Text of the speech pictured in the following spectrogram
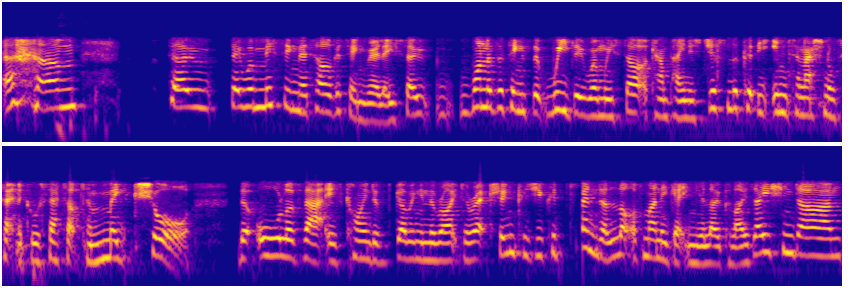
um, so they were missing their targeting really. So one of the things that we do when we start a campaign is just look at the international technical setup to make sure that all of that is kind of going in the right direction because you could spend a lot of money getting your localization done,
